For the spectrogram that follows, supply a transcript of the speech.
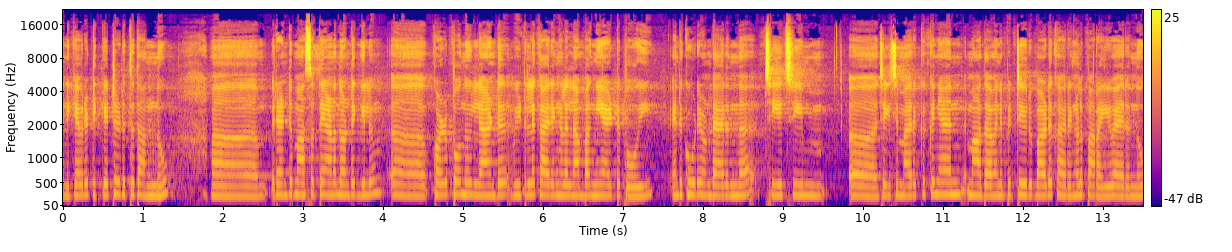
എനിക്ക് അവർ ടിക്കറ്റ് എടുത്ത് തന്നു. രണ്ട് മാസത്തെ ആണെന്നുണ്ടെങ്കിലും കുഴപ്പമൊന്നുമില്ലാണ്ട് വീട്ടിലെ കാര്യങ്ങളെല്ലാം ഭംഗിയായിട്ട് പോയി. എന്റെ കൂടെ ഉണ്ടായിരുന്ന ചേച്ചിയും ചേച്ചിമാർക്കൊക്കെ ഞാൻ മാതാവിനെ പറ്റി ഒരുപാട് കാര്യങ്ങൾ പറയുമായിരുന്നു.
